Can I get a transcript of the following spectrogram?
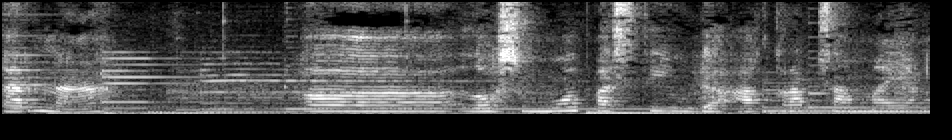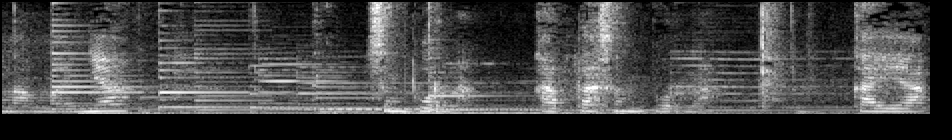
Karena uh, lo semua pasti udah akrab sama yang namanya sempurna, kata sempurna. Kayak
